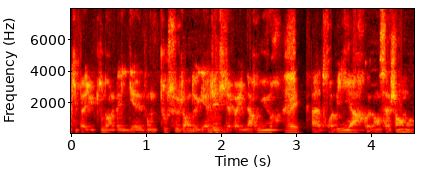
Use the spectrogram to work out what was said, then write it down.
qui est pas du tout dans, les, dans tout ce genre de gadget. Il a pas une armure à 3 milliards quoi, dans sa chambre.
